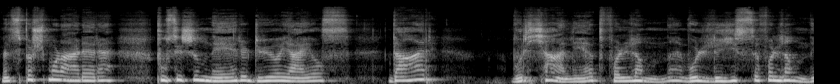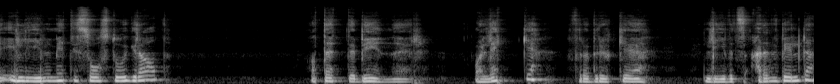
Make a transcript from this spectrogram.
Men spørsmålet er, dere, posisjonerer du og jeg oss der hvor kjærlighet får lande, hvor lyset får lande i livet mitt i så stor grad at dette begynner å lekke, for å bruke livets elvbilde.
